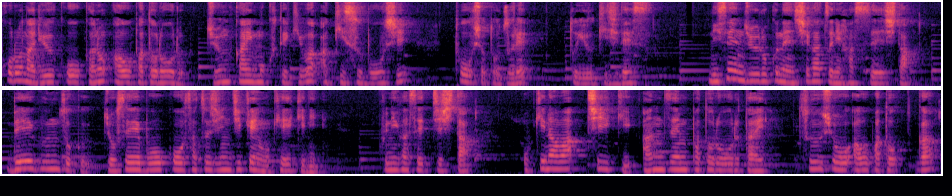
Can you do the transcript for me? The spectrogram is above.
コロナ流行下の青パトロール巡回目的は空き巣防止当初とずれという記事です。2016年4月に発生した米軍属女性暴行殺人事件を契機に国が設置した沖縄地域安全パトロール隊通称青パトが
